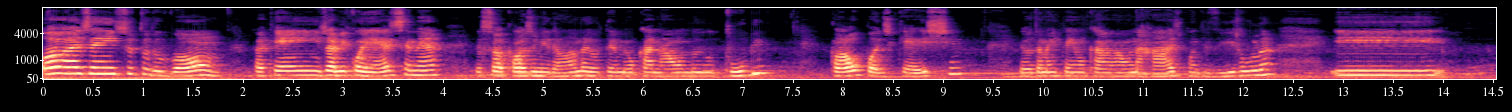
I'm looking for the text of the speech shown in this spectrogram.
Olá, gente, tudo bom? Para quem já me conhece, né? Eu sou a Cláudia Miranda, eu tenho meu canal no YouTube, Clau Podcast. Eu também tenho um canal na rádio, ponto e vírgula. E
